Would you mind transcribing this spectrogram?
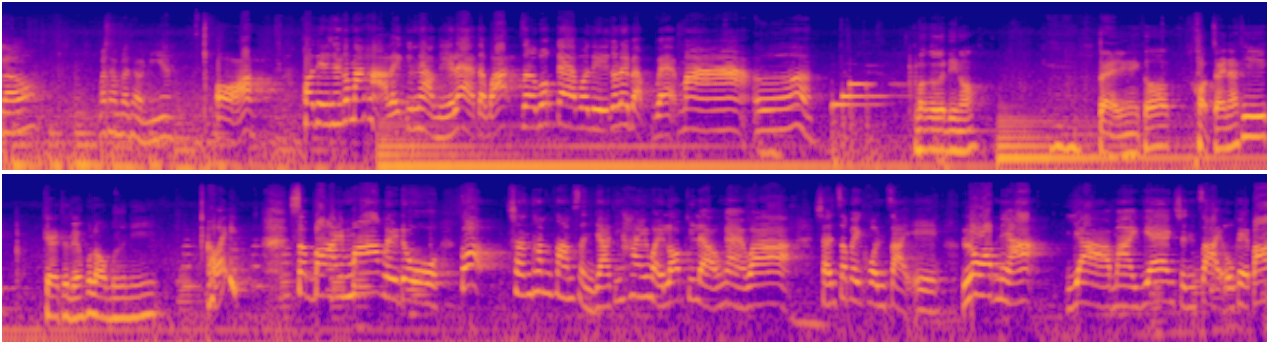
แล้วมาทำอะไรแถวนี้อะอ๋อ พอดีฉันก็มาหาอะไรกินแถวนี้แหละ แต่ว่าเจอพวกแกพอดีก็เลยแบบแวะมา เออ บังเอิญดีเนาะแต่ยังไงก็ขอบใจนะที่แกจะเลี้ยงพวกเรามือนี้ เฮ้ย สบายมากเลยโด ก็ฉันทำตามสัญญาที่ให้ไว้รอบที่แล้วไงว่า ฉันจะเป็นคนจ่ายเอง รอบเนี้ย อย่ามาแย่งฉันจ่ายโอเคปะ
